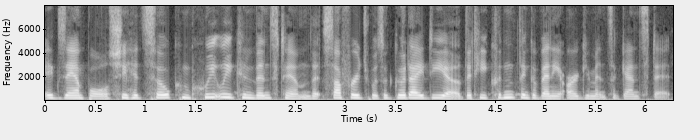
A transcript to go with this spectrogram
example, she had so completely convinced him that suffrage was a good idea that he couldn't think of any arguments against it.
